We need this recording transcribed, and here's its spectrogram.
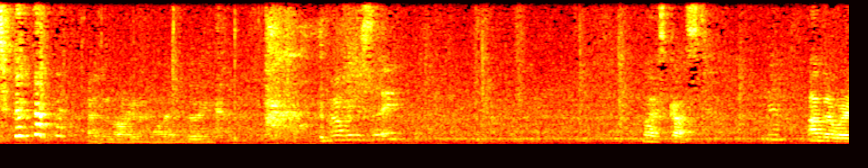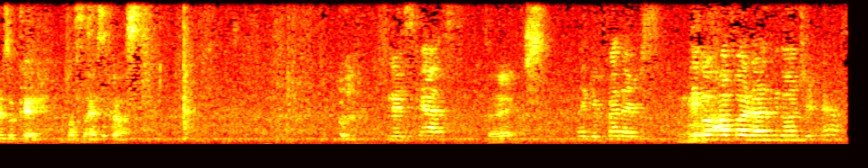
I don't know even what I'm doing. Obviously. Nice cast. Yeah. Underwear is okay, but nice cast. Nice cast. Thanks. Like your feathers. They Mhm. go how far down do they go into your cast?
